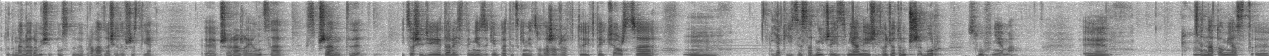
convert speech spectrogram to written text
który nagle robi się pusty, wyprowadza się te wszystkie przerażające sprzęty. I co się dzieje dalej z tym językiem poetyckim, więc uważam, że w tej, w tej książce mm, jakiejś zasadniczej zmiany, jeśli chodzi o ten przybór, słów nie ma. Y, Natomiast y,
